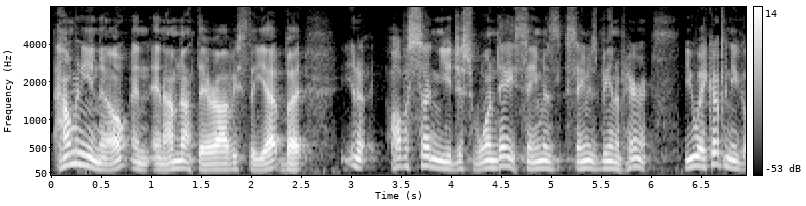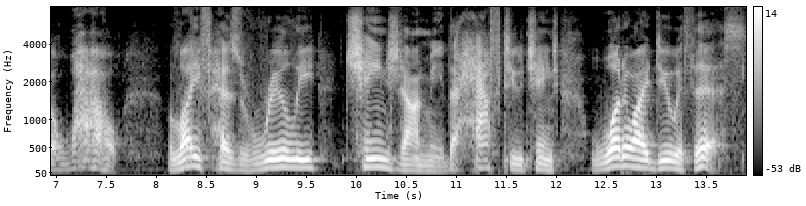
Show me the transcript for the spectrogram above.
how many you know, and, and I'm not there obviously yet, but you know, all of a sudden you just one day, same as same as being a parent, you wake up and you go, wow, life has really changed on me. The have to change. What do I do with this?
